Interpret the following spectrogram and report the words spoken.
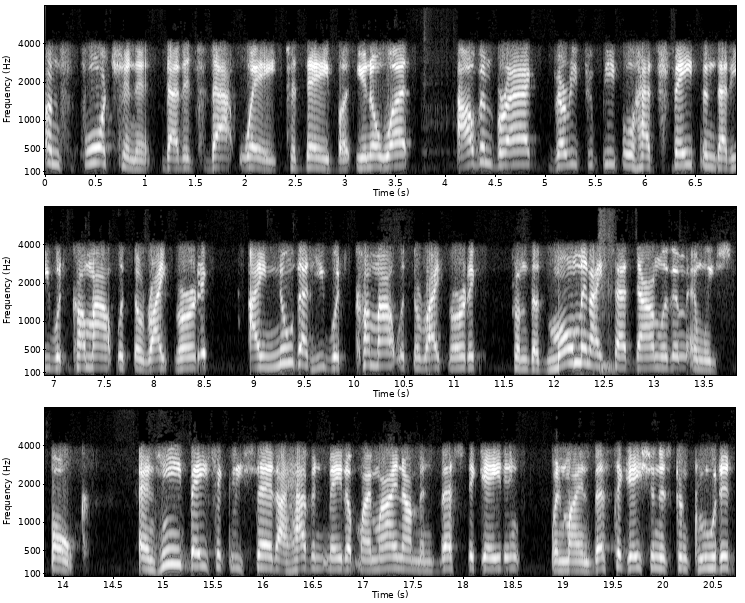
unfortunate that it's that way today, but you know what? Alvin Bragg, very few people had faith in that he would come out with the right verdict. I knew that he would come out with the right verdict from the moment I sat down with him and we spoke. And he basically said, I haven't made up my mind. I'm investigating. When my investigation is concluded,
